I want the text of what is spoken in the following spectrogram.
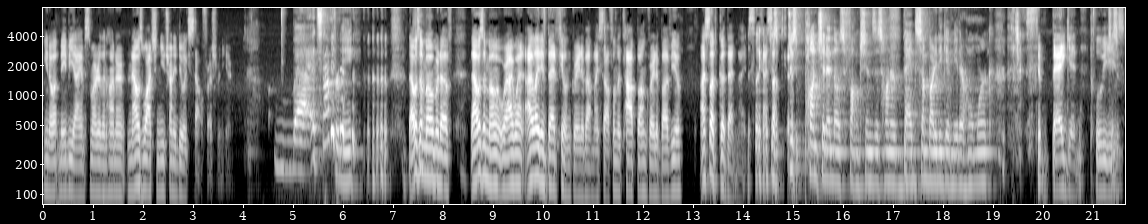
you know what, maybe I am smarter than Hunter, and that was watching you trying to do Excel freshman year. Uh, it's not for me. That was a moment of that was a moment where I went, I laid in bed feeling great about myself on the top bunk right above you. I slept good that night. It's like I slept just, just punching in those functions as Hunter begged somebody to give me their homework. just begging, please. Just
